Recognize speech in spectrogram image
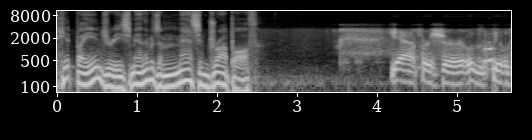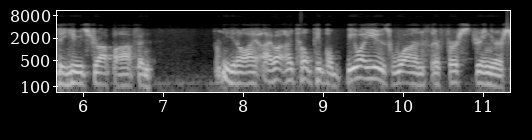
hit by injuries, man, there was a massive drop off. Yeah, for sure. It was it was a huge drop off, and you know, I, I I told people BYU's ones, their first stringers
